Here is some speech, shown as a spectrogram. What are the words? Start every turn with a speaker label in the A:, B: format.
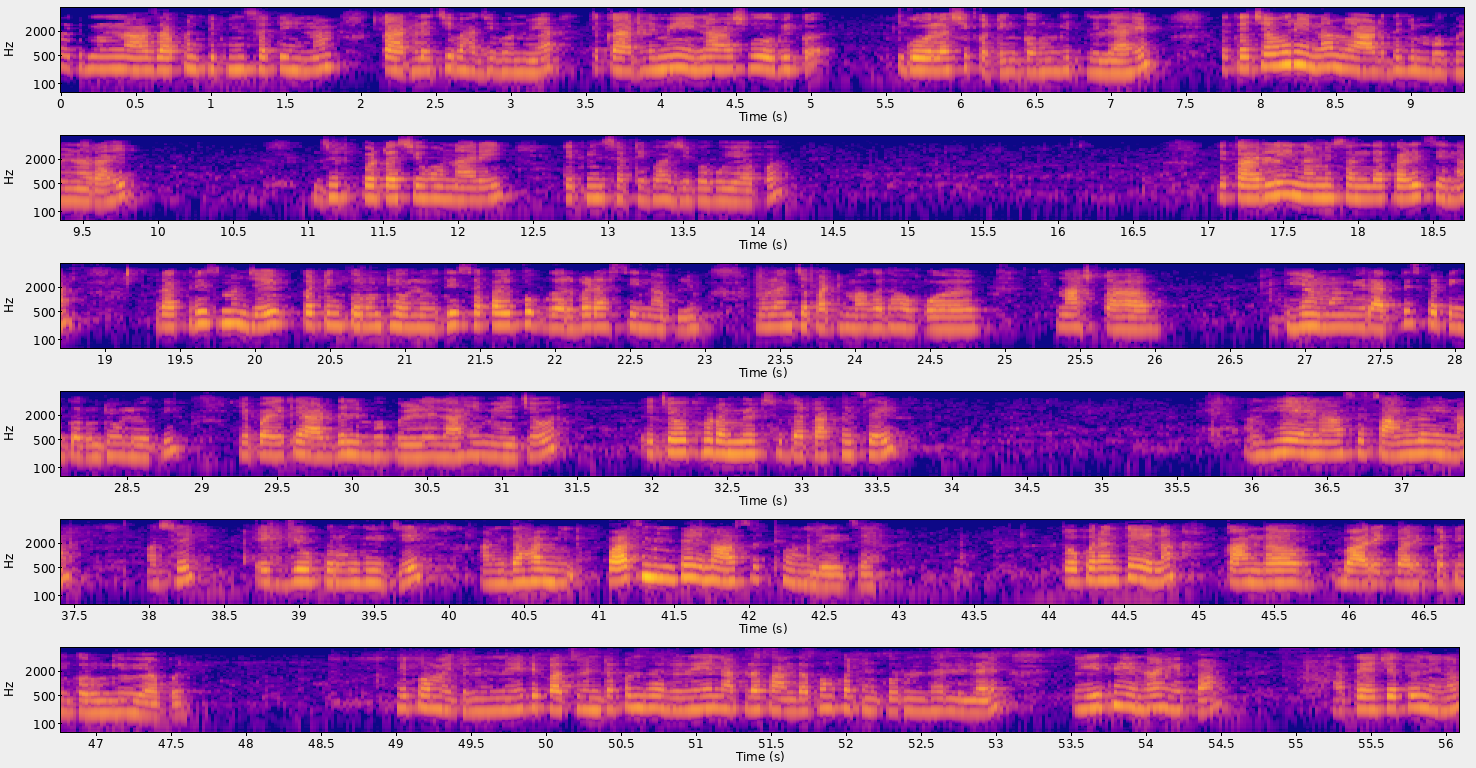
A: मैत्रिणींना आज आपण टिफिनसाठी आहे ना कारल्याची भाजी बनवूया. तर कारले मी आहे ना अशी उभी क गोल अशी कटिंग करून घेतलेली आहे. तर त्याच्यावर आहे ना मी अर्ध लिंबू पिळणार आहे. झटपट अशी होणारी टिफिनसाठी भाजी बघूया आपण. हे कारले आहे ना मी संध्याकाळीच आहे ना रात्रीच म्हणजे कटिंग करून ठेवली होती. सकाळी खूप गडबड असते ना आपली. मुलांच्या पाठीमागं धावपळ नाश्ता तर ह्यामुळे मी रात्रीच कटिंग करून ठेवली होती. हे पहा इथे अर्ध लिंबू पिळलेलं आहे मी याच्यावर. याच्यावर थोडं मीठसुद्धा टाकायचं आहे. आणि हे आहे ना असं चांगलं आहे ना असे एकजीव करून घ्यायचे आणि दहा मिन पाच मिनटं आहे ना असंच ठेवून द्यायचं आहे तोपर्यंत आहे ना कांदा बारीक बारीक कटिंग करून घेऊया आपण. हे पण मैत्रिणीने ते पाच मिनटं पण झालेले आहे आणि आपला कांदा पण कटिंग करून झालेला आहे. तर इथे आहे ना हे पा आता याच्यातून आहे ना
